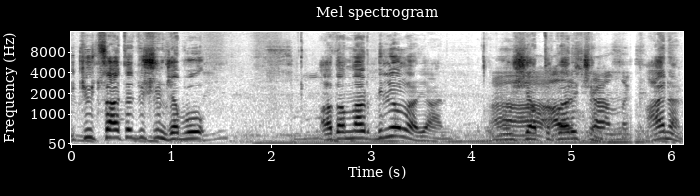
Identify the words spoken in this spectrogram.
2-3 saate düşünce bu adamlar biliyorlar yani. Bu Aa, yaptıkları için. Aynen.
